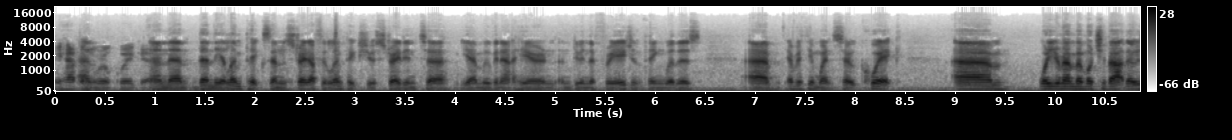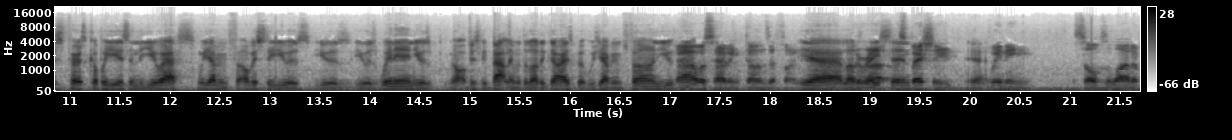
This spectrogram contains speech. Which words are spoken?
It happened And- real quick. Yeah. And then, then the Olympics, and straight after the Olympics, you were straight into yeah moving out here and, and doing the free agent thing with us. Um, everything went so quick. Um, what do you remember much about those first couple of years in the US? Were you having fun? obviously you was you was you was winning, you was obviously battling with a lot of guys, but was you having fun? You I was having tons of fun. Yeah, a lot of Uh, racing. Especially Yeah. winning solves a lot of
